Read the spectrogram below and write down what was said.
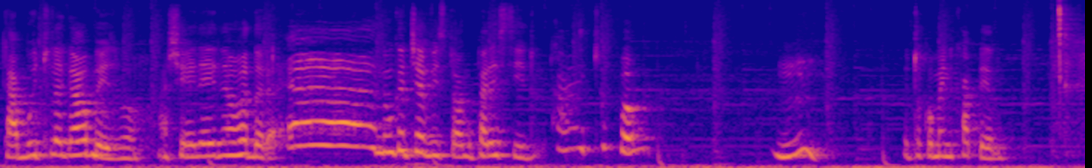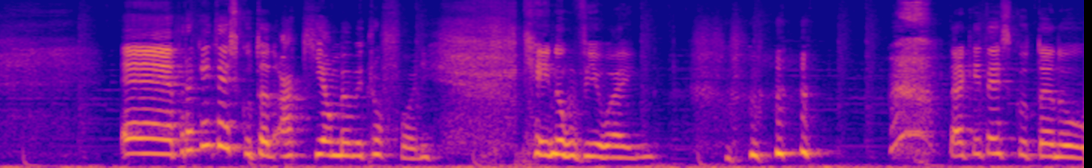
tá muito legal mesmo, achei ideia inovadora. Ah, nunca tinha visto algo parecido. Ai, que bom. Hum, eu tô comendo cabelo. É, pra quem tá escutando, aqui é o meu microfone. Quem não viu ainda. pra quem tá escutando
